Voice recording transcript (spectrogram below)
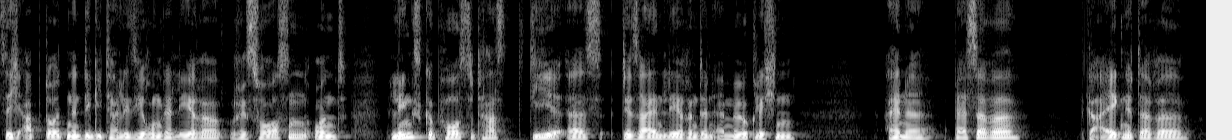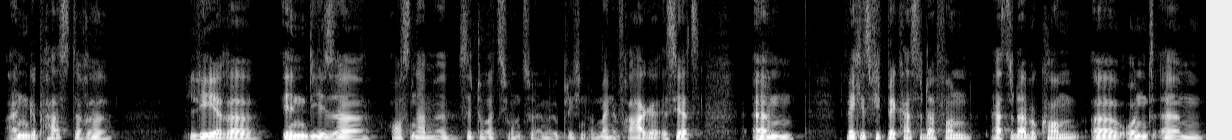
sich abdeutenden Digitalisierung der Lehre Ressourcen und Links gepostet hast, die es Designlehrenden ermöglichen, eine bessere, geeignetere, angepasstere Lehre in dieser Ausnahmesituation zu ermöglichen. Und meine Frage ist jetzt, ähm, welches Feedback hast du davon, hast du da bekommen äh, und ähm,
